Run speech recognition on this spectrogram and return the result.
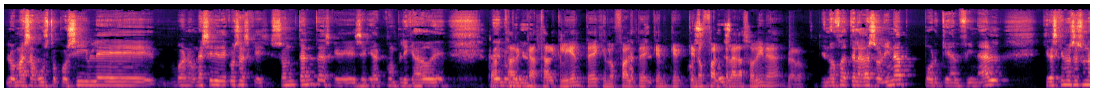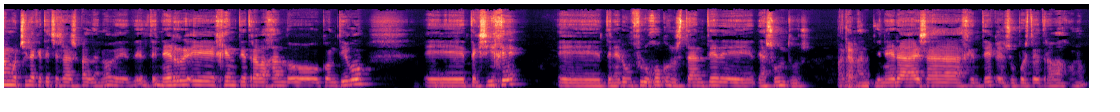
lo más a gusto posible. Bueno, una serie de cosas que son tantas que sería complicado de, captar, clientes, que no falte, que, no falte la gasolina, claro. Que no falte la gasolina, porque al final, quieras que no seas una mochila que te eches a la espalda, ¿no? De, tener eh, gente trabajando contigo, eh, te exige eh, tener un flujo constante de, asuntos para mantener a esa gente en su puesto de trabajo, ¿no?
